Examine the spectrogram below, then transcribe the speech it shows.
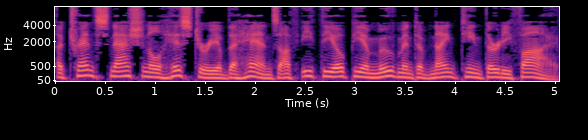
A Transnational History of the Hands-Off Ethiopia Movement of 1935.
